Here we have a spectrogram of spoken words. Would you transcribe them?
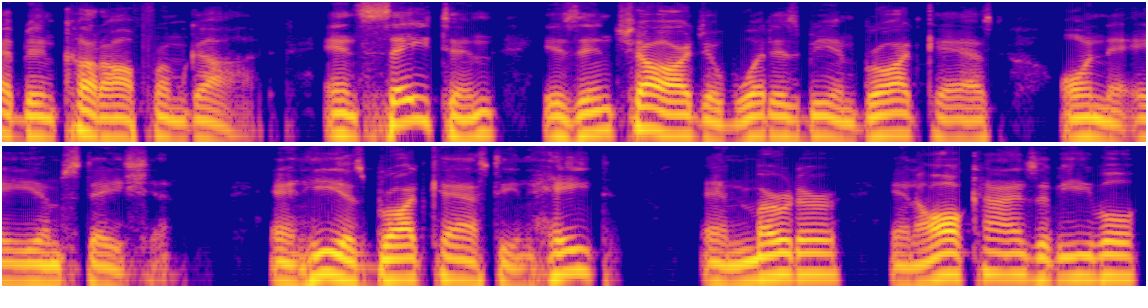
have been cut off from God. And Satan is in charge of what is being broadcast on the AM station. And he is broadcasting hate and murder and all kinds of evil.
